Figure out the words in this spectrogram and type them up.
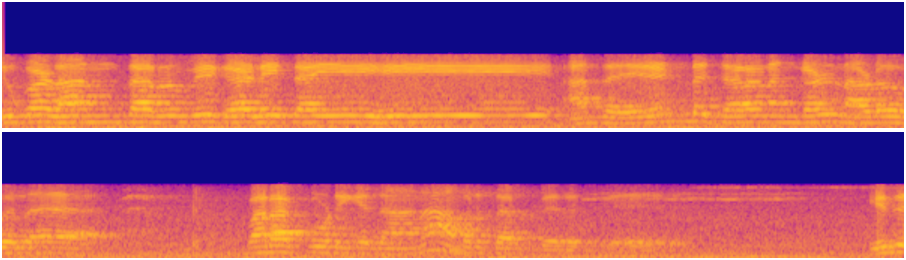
யுகளாந்தர்விகளிதை அந்த இரண்டு சரணங்கள் நடுவுல வரக்கூடியதான அமிர்தம் பெருக்கு. இது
